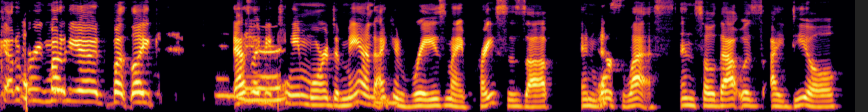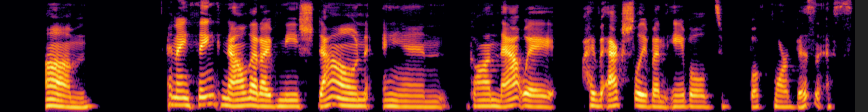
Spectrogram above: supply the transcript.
gotta bring money in. But like, In as I became more demand, I Mhm. could raise my prices up and work Yes. less. And so that was ideal. Um, and I think now that I've niched down and gone that way, I've actually been able to book more business,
